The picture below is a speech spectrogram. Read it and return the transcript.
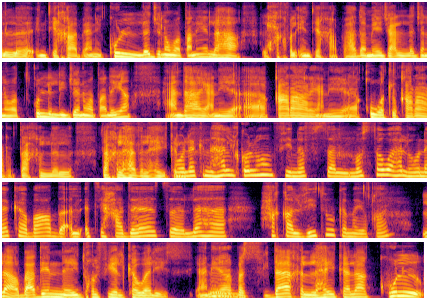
الانتخاب. يعني كل لجنة وطنية لها الحق في الانتخاب. هذا ما يجعل اللجنة الوط... كل اللجان الوطنية عندها يعني آه، قرار يعني قوة القرار داخل داخل هذا الهيكل. ولكن هل كلهم في نفس المستوى؟ هل هناك بعض الاتحادات لها حق الفيتو كما يقال؟ لا وبعدين يدخل فيه الكواليس. يعني مم. بس داخل الهيكلة كل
